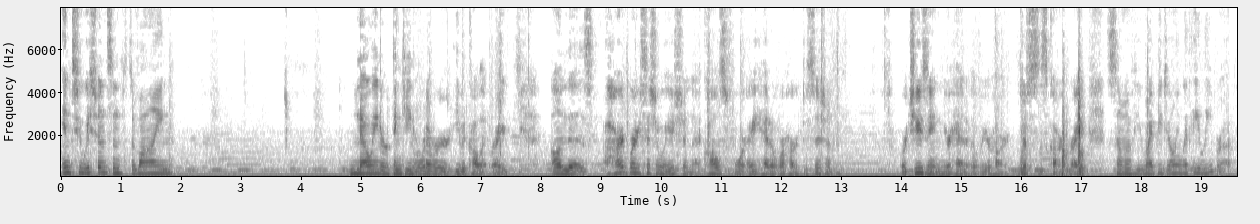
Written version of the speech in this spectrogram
intuition, some divine knowing or thinking or whatever you would call it, right? On this heartbreak situation that calls for a head over heart decision. Or choosing your head over your heart. Just this card, right? Some of you might be dealing with a Libra.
